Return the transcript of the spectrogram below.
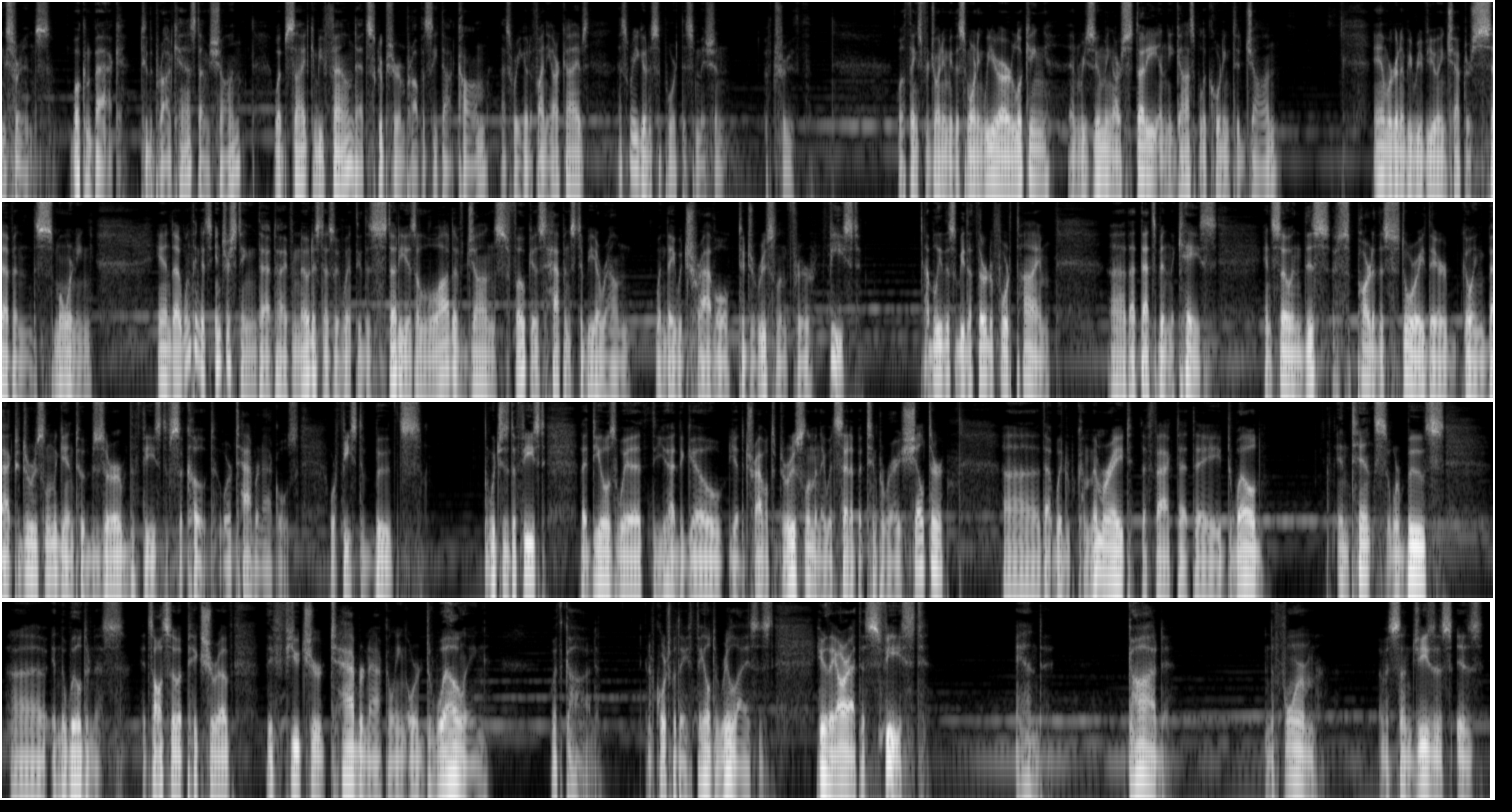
Greetings, friends. Welcome back to the broadcast. I'm Sean. Website can be found at scriptureandprophecy.com. That's where you go to find the archives. That's where you go to support this mission of truth. Well, thanks for joining me this morning. We are looking and resuming our study in the Gospel according to John. And we're going to be reviewing chapter 7 this morning. And uh, one thing that's interesting that I've noticed as we went through this study is a lot of John's focus happens to be around when they would travel to Jerusalem for feast. I believe this will be the third or fourth time uh, that that's been the case. And so, in this part of the story, they're going back to Jerusalem again to observe the Feast of Sukkot, or Tabernacles, or Feast of Booths, which is the feast that deals with you had to go, you had to travel to Jerusalem, and they would set up a temporary shelter uh, that would commemorate the fact that they dwelled in tents or booths uh, in the wilderness. It's also a picture of the future tabernacling or dwelling with God. And of course, what they fail to realize is here they are at this feast, and God, in the form of his son Jesus, is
